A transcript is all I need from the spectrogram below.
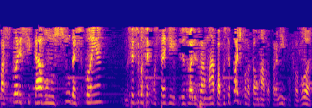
Pastores ficavam no sul da Espanha. Não sei se você consegue visualizar o mapa. Você pode colocar o mapa para mim, por favor?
